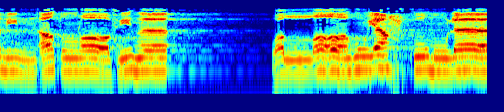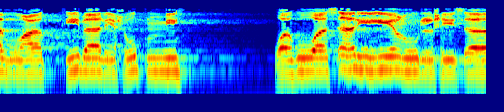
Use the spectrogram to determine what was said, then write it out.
من أطرافها. والله يحكم لا معقب لحكمه وهو سريع الحساب.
